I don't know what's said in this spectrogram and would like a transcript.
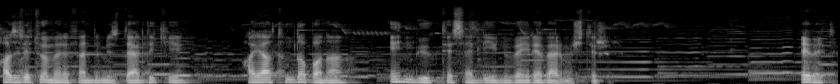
Hazreti Ömer Efendimiz derdi ki, hayatımda bana en büyük teselliyi Nüveyre vermiştir. Evet,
